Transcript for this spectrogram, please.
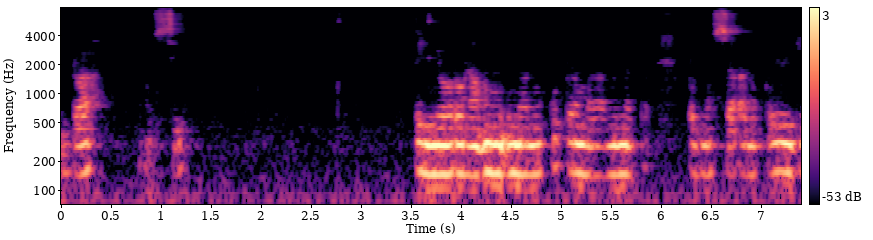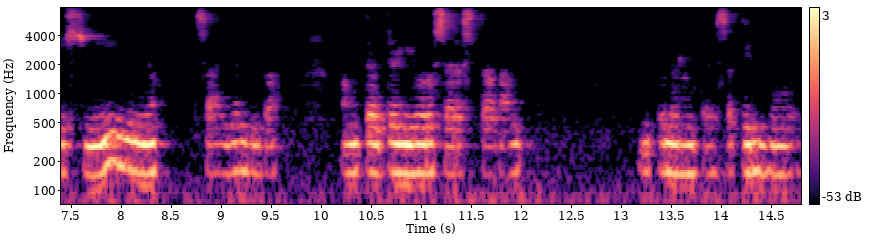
Diba? Let's see. 10 euro lang ang inano ko, pero marami na to. Pag nasa ano kayo, Diyos me, sayang, diba? Ang 30 euro sa restaurant. Dito na lang tayo sa 10 euro.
